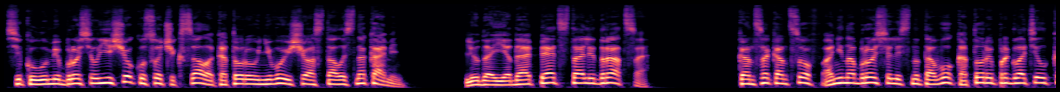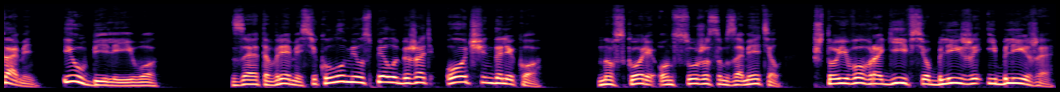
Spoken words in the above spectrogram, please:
Сикулуми бросил еще кусочек сала, который у него еще осталось на камень. Людоеды опять стали драться – конце концов, они набросились на того, который проглотил камень, и убили его. За это время Сикулуми успел убежать очень далеко. Но вскоре он с ужасом заметил, что его враги все ближе и ближе.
